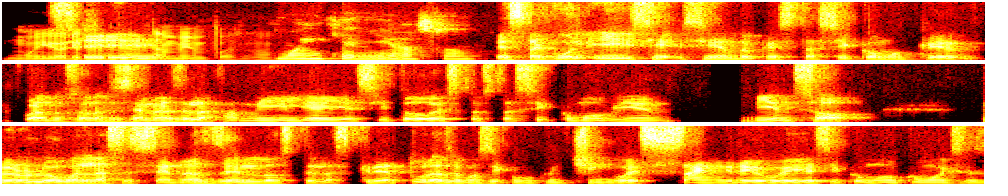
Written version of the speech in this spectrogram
muy original también, pues, ¿no? Muy ingenioso. Está cool y siento que está así como que cuando son las escenas de la familia y así todo esto está así como bien, bien soft pero luego en las escenas de, los, de las criaturas vemos así como que un chingo de sangre, güey, así como, como dices,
